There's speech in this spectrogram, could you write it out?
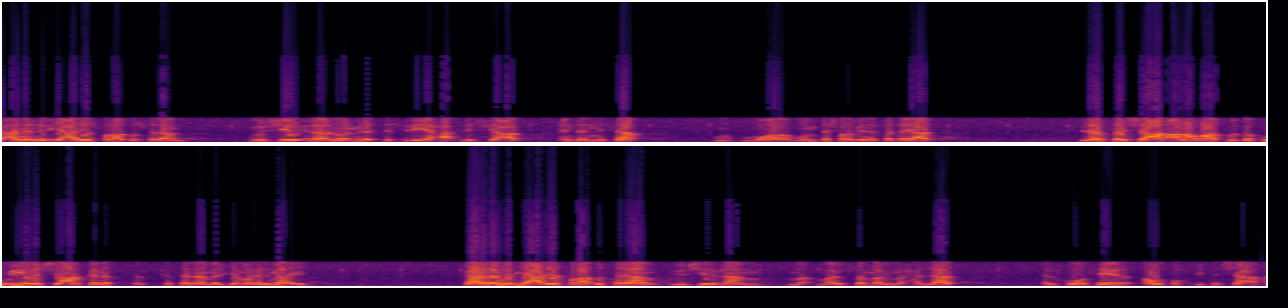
كأن النبي عليه الصلاة والسلام يشير إلى نوع من التسريحة للشعر عند النساء منتشرة بين الفتيات. لف الشعر على الرأس وتكوير الشعر كسنام الجمل المائل. كان النبي عليه الصلاة والسلام يشير إلى ما يسمى بمحلات الكوافير أو تصفيف الشعر.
